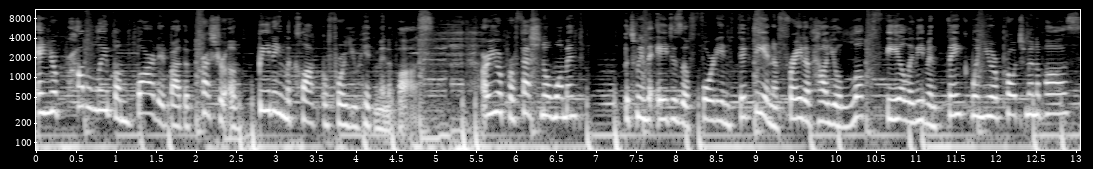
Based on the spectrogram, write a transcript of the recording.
and you're probably bombarded by the pressure of beating the clock before you hit menopause. Are you a professional woman? Between the ages of 40 and 50 and afraid of how you'll look, feel, and even think when you approach menopause?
